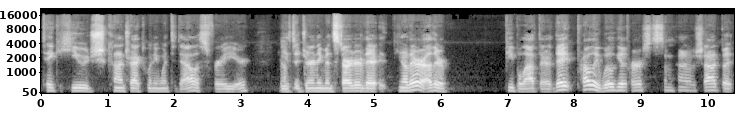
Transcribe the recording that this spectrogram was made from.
take a huge contract when he went to Dallas for a year. He's a journeyman starter. There, you know, there are other people out there. They probably will give Hurts some kind of a shot, but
